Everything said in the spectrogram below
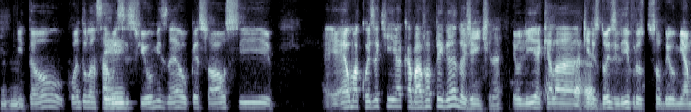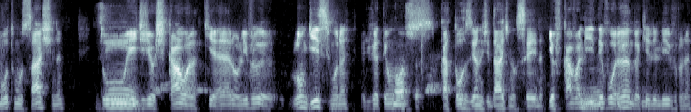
Uhum. Então, quando lançavam esses filmes, né, o pessoal se é, é uma coisa que acabava pegando a gente, né? Eu li aquela, uhum. aqueles dois livros sobre o Miyamoto Musashi, né? Do Sim. Eiji Yoshikawa, que era um livro longuíssimo, né? Eu devia ter uns Nossa. 14 anos de idade, não sei, né? E eu ficava ali uhum. devorando aquele livro, né?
